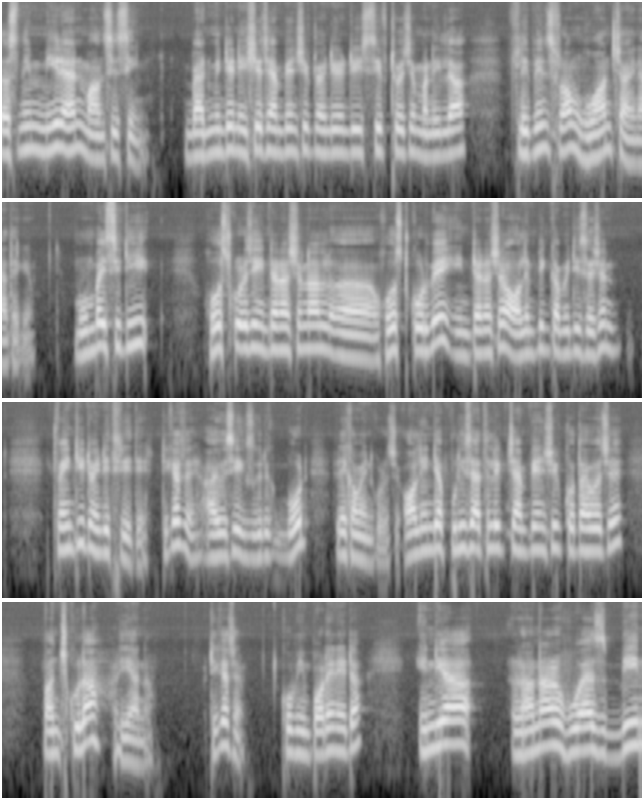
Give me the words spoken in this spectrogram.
Tasnim Mir and Mansi Singh badminton Asia championship twenty twenty shift হয়েছে Manila Philippines from Wuhan China থেকে। মুম্বাই সিটি হোস্ট করেছে ইন্টারন্যাশনাল হোস্ট করবে international olympic committee session twenty twenty থ্রিতে ঠিক আছে? আইওসি এক্সিকিউটিভ বোর্ড রেকমেন্ড করেছে। All India police athletic championship কোথায় হয়েছে? পঞ্চকুলা, হরিয়ানা, ঠিক আছে? খুব ইম্পর্টেন্ট এটা। India runner who has been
